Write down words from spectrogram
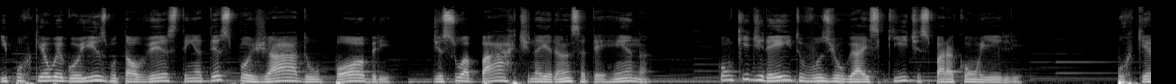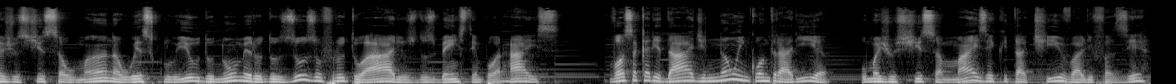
e porque o egoísmo talvez tenha despojado o pobre de sua parte na herança terrena, com que direito vos julgais quites para com ele? Porque a justiça humana o excluiu do número dos usufrutuários dos bens temporais, vossa caridade não encontraria uma justiça mais equitativa a lhe fazer?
